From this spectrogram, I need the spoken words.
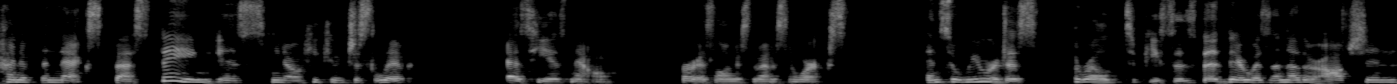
kind of the next best thing is, you know, he can just live as he is now for as long as the medicine works. And so we were just thrilled to pieces that there was another option.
